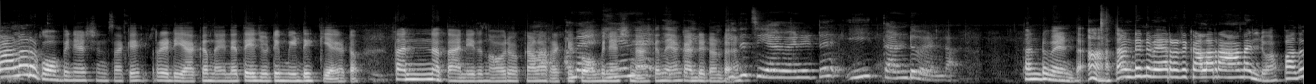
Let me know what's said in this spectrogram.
കളർ കോമ്പിനേഷൻസ് ഒക്കെ റെഡി ആക്കുന്നതിന് തേജുട്ടി മിടുക്കിയ കേട്ടോ. തന്നെ താനിരുന്ന് ഓരോ കളറൊക്കെ കോമ്പിനേഷൻ ആക്കുന്ന ഞാൻ കണ്ടിട്ടുണ്ട്. ഇത് ചെയ്യാൻ വേണ്ടിയിട്ട് ഈ തണ്ട് വേണ്ട. തണ്ട് വേണ്ട. ആ തണ്ടിന് വേറൊരു കളറാണല്ലോ അപ്പൊ അത്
